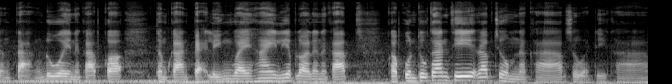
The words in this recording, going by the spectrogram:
ต่างๆ ด้วยนะครับก็ทำการแปะลิงก์ไว้ให้เรียบร้อยแล้วนะครับ ขอบคุณทุกท่านที่รับชมนะครับ สวัสดีครับ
